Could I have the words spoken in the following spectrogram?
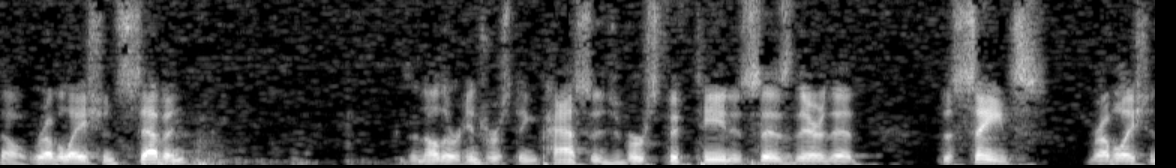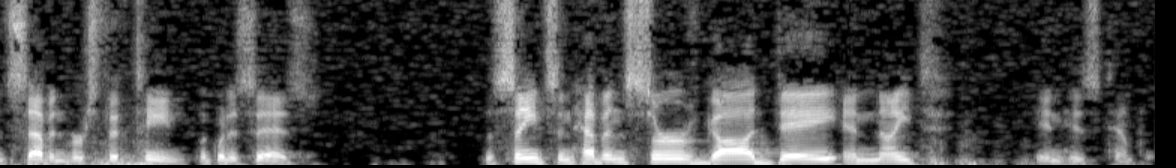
No, Revelation 7 another interesting passage. Verse 15, it says there that the saints, Revelation 7, verse 15, look what it says. The saints in heaven serve God day and night in his temple.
